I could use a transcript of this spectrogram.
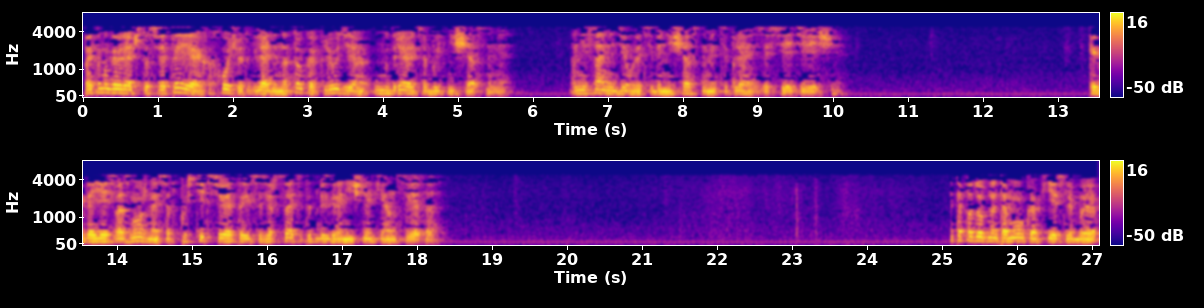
Поэтому говорят, что святые хохочут, глядя на то, как люди умудряются быть несчастными. Они сами делают себя несчастными, цепляясь за все эти вещи. Когда есть возможность отпустить все это и созерцать этот безграничный океан света – Это подобно тому, как если бы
